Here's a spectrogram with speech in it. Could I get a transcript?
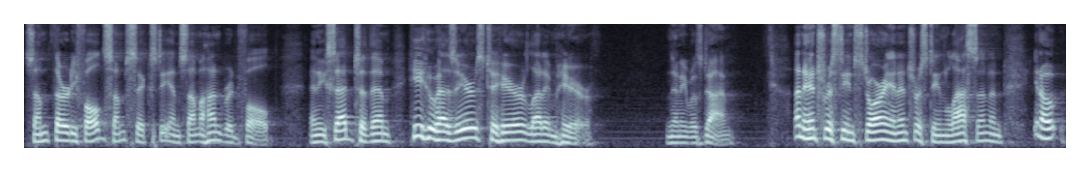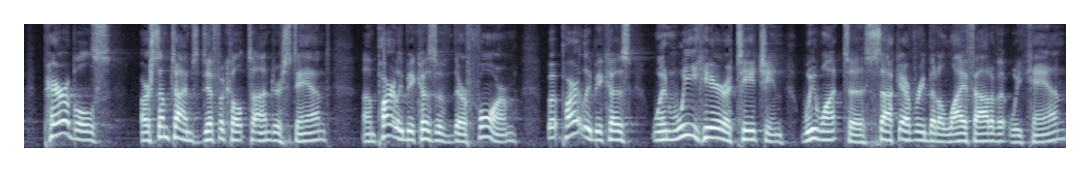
some thirtyfold, some sixty, and some a hundredfold. And he said to them, He who has ears to hear, let him hear. And then he was done an interesting story, an interesting lesson. And, you know, parables are sometimes difficult to understand, um, partly because of their form, but partly because when we hear a teaching, we want to suck every bit of life out of it we can.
